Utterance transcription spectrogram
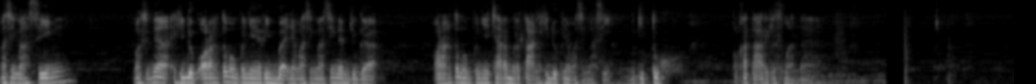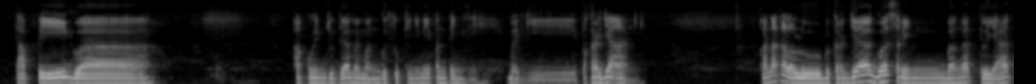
masing-masing. Maksudnya hidup orang tuh mempunyai rimbanya masing-masing dan juga orang tuh mempunyai cara bertahan hidupnya masing-masing. Begitu kalau kata Ari Lesmana. Tapi gue akuin juga memang good looking ini penting sih bagi pekerjaan. Karena kalau lu bekerja gue sering banget lihat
